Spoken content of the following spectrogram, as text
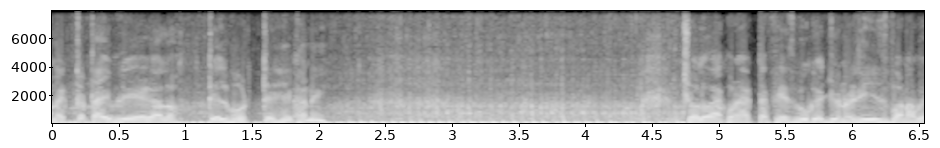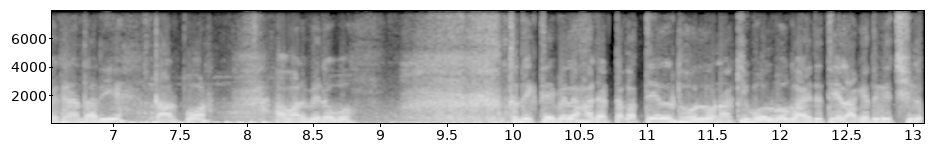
অনেকটা টাইম লেগে গেল তেল ভরতে এখানেই। চলো এখন একটা ফেসবুকের জন্য রিলস বানাবো এখানে দাঁড়িয়ে। তারপর আবার বেরোবো। তো দেখতেই পেলে হাজার টাকা তেল ধরলো না, কি বলব? গাড়িতে তেল আগে থেকে ছিল,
